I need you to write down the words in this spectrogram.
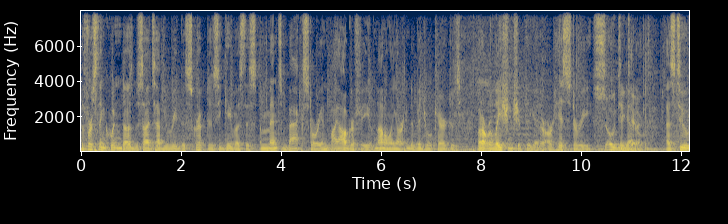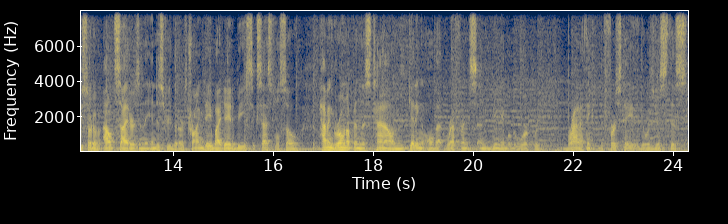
The first thing Quentin does, besides have you read the script, is he gave us this immense backstory and biography of not only our individual characters, but our relationship together, our history So together. detailed. As two sort of outsiders in the industry that are trying day by day to be successful. So, having grown up in this town, getting all that reference and being able to work with Brad, I think the first day there was just this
